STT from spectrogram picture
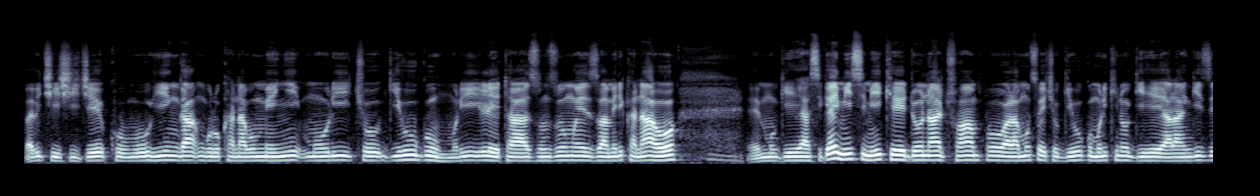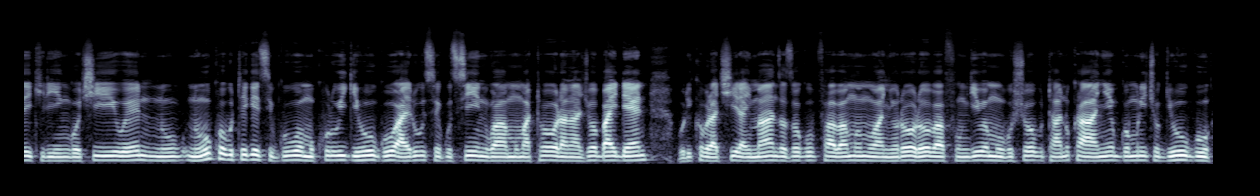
babicishije ku buhinga ngurukana bumenyi muri ico gihugu muri leta zunzumwe za America naho Eh, mu gihe hasigaye iminsi mike Donald Trump aramuswe ico gihugu muri kino gihe arangize ikiringo ciwe nuko butegetsi bw'uwo mukuru w'igihugu aherutse gutsindwa mu matora na Joe Biden uriko buracira imanza zo gupfa bamwe mu banyororo bafungiwe mu busho butandukanye bwo muri ico gihugu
